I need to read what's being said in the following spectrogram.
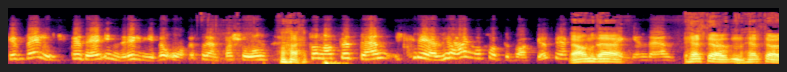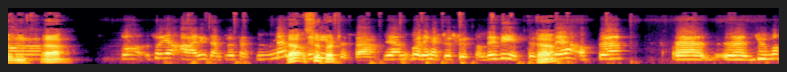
ikke velte det indre livet over på den personen. Nei. Sånn at den krever jeg å få tilbake. Så jeg Ja, kan ikke legge inn den. Helt i orden. Helt i orden. Ja. Så, så jeg er i den prosessen. Men Ja, det viser seg det bare helt til slutt det viser seg Ja. det at eh, du må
